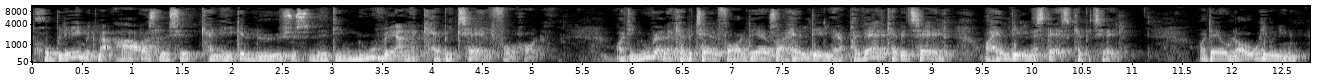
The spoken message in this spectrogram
Problemet med arbejdsløshed kan ikke løses med de nuværende kapitalforhold. Og de nuværende kapitalforhold, det er jo så halvdelen af privatkapital og halvdelen af statskapital. Og der er jo lovgivning,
